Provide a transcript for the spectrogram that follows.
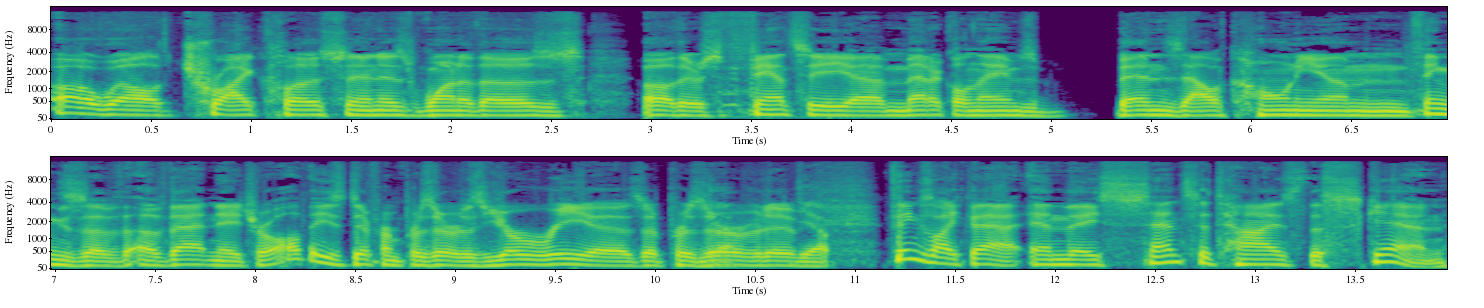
Oh, well, triclosan is one of those. Oh, there's fancy uh, medical names, benzalkonium, things of, of that nature. All these different preservatives. Urea is a preservative, yep, yep. things like that. And they sensitize the skin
